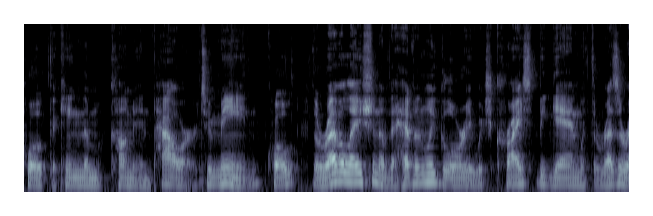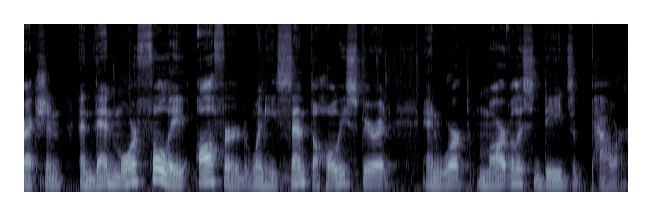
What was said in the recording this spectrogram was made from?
quote, the kingdom come in power to mean, quote, the revelation of the heavenly glory which Christ began with the resurrection and then more fully offered when he sent the Holy Spirit and worked marvelous deeds of power,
